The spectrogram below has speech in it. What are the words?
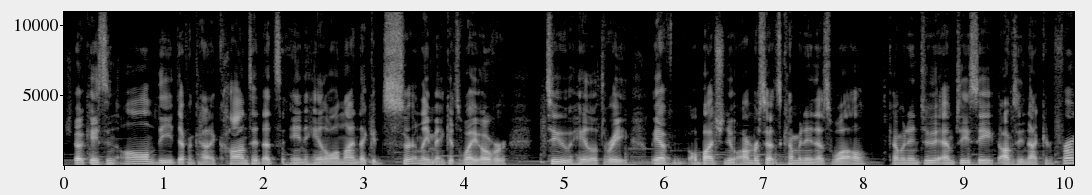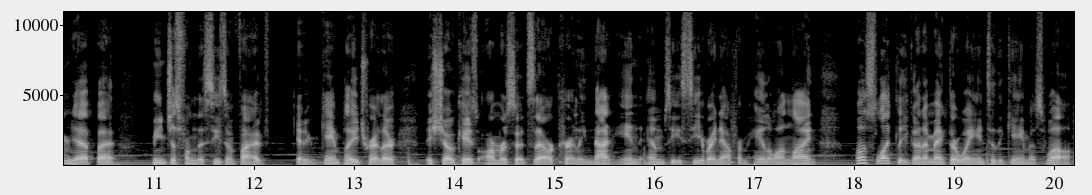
showcasing all the different kind of content that's in Halo Online that could certainly make its way over to Halo 3. We have a bunch of new armor sets coming in as well, coming into MCC. Obviously not confirmed yet, but I mean, just from the Season 5 gameplay trailer, they showcase armor sets that are currently not in MCC right now from Halo Online, most likely going to make their way into the game as well.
